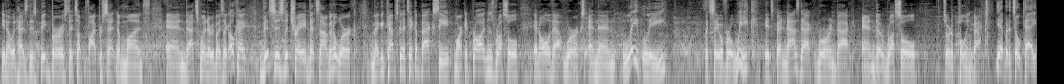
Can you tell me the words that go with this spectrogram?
You know, it has this big burst, it's up 5% in a month, and that's when everybody's like, okay, this is the trade that's now going to work. Mega cap's going to take a back seat, market broadens, Russell, and all of that works. And then lately, let's say over a week, it's been NASDAQ roaring back and the Russell sort of pulling back. Yeah, but it's okay.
